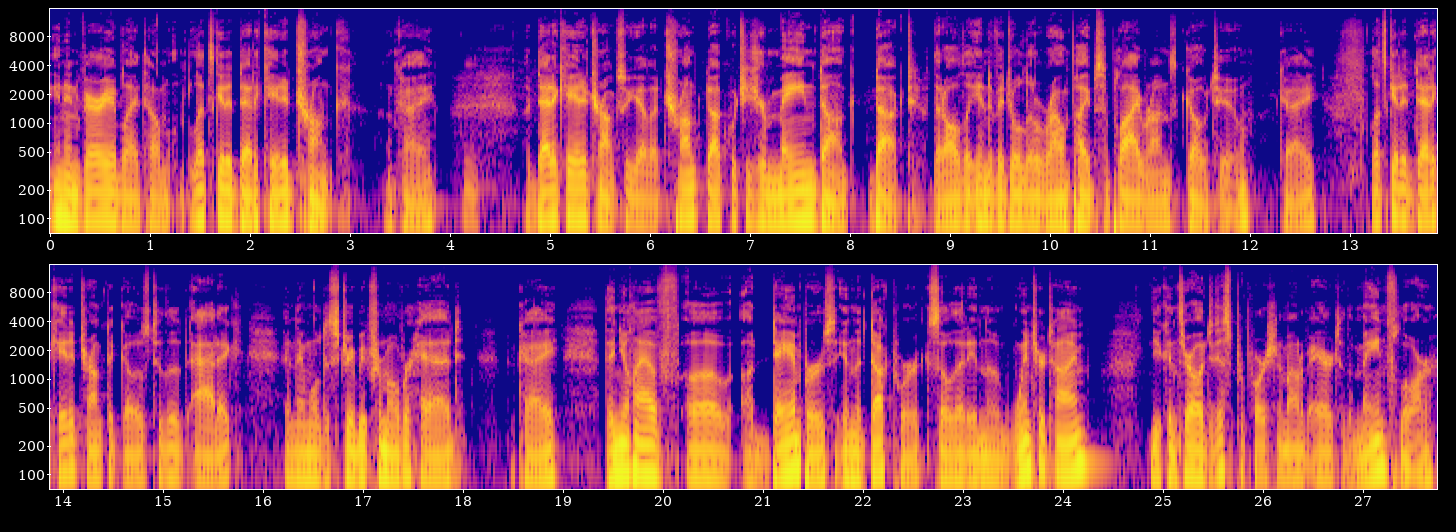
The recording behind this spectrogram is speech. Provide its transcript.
And invariably, I tell them, let's get a dedicated trunk. Okay. Hmm. A dedicated trunk. So you have a trunk duct, which is your main duct, duct that all the individual little round pipe supply runs go to. Okay. Let's get a dedicated trunk that goes to the attic and then we'll distribute from overhead. Okay. Then you'll have uh, uh, dampers in the ductwork so that in the wintertime, you can throw a disproportionate amount of air to the main floor,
